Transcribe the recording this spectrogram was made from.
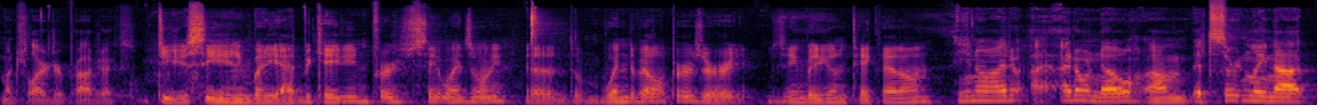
much larger projects. Do you see anybody advocating for statewide zoning, the, the wind developers, or is anybody going to take that on? You know, I don't, I don't know. Um, it's certainly not,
